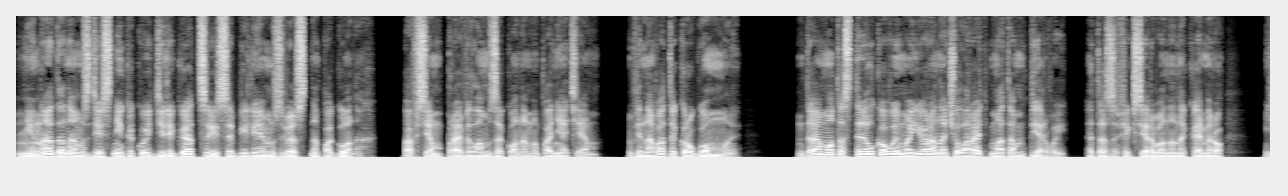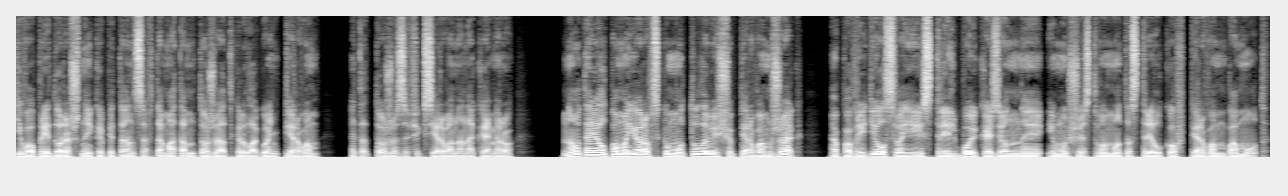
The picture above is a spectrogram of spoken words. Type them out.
Не надо нам здесь никакой делегации с обилием звезд на погонах. По всем правилам, законам и понятиям. Виноваты кругом мы. Да, мотострелковый майора начал орать матом первый. Это зафиксировано на камеру. Его придурочный капитан с автоматом тоже открыл огонь первым. Это тоже зафиксировано на камеру. Но ударил по майоровскому туловищу первым Жак, а повредил своей стрельбой казенное имущество мотострелков первым Бамут.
